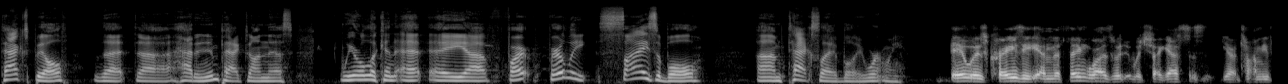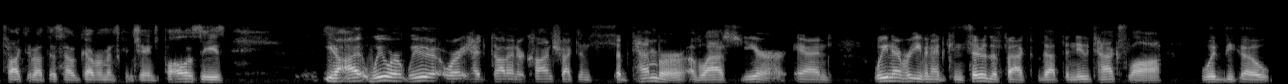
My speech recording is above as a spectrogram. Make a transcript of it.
tax bill that uh, had an impact on this we were looking at a uh, far, fairly sizable um, tax liability, weren't we? It was crazy, and the thing was, which I guess is, you know, Tom, you've talked about this, how governments can change policies. You know, I we were we were, had got under contract in September of last year, and we never even had considered the fact that the new tax law would be go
